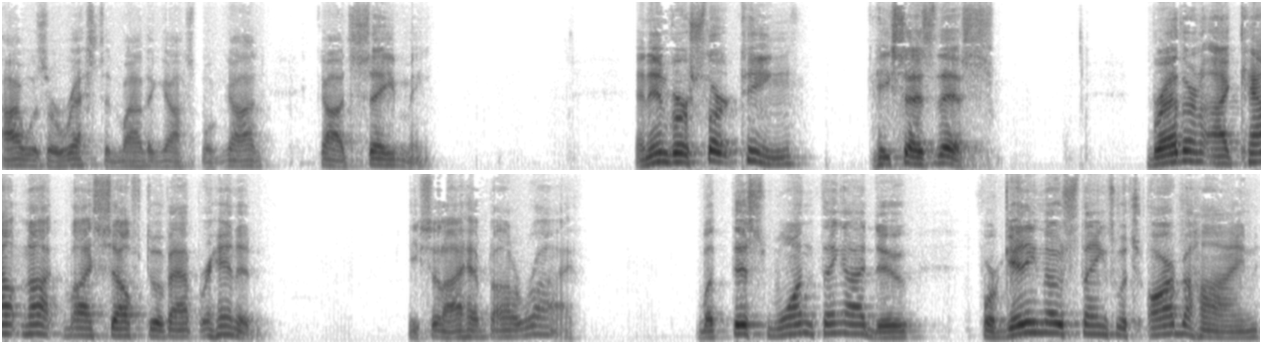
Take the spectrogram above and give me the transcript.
I was arrested by the gospel. God, God saved me. And in verse 13, he says this Brethren, I count not myself to have apprehended. He said, I have not arrived. But this one thing I do, forgetting those things which are behind,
